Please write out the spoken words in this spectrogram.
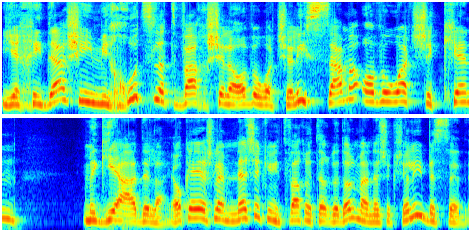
יחידה שהיא מחוץ לטווח של ה-overwatch שלי, שמה overwatch שכן מגיע עד אליי, אוקיי? יש להם נשק עם טווח יותר גדול מהנשק שלי, בסדר.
